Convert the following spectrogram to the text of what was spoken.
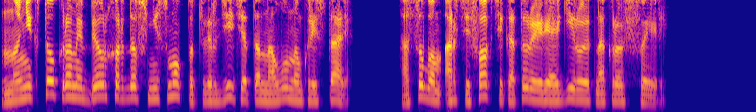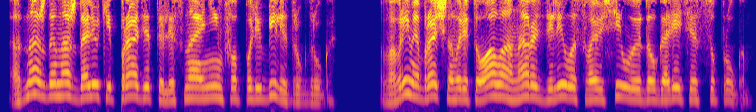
Но никто, кроме Бёрхардов, не смог подтвердить это на лунном кристалле, особом артефакте, который реагирует на кровь Фейри. Однажды наш далекий прадед и лесная нимфа полюбили друг друга. Во время брачного ритуала она разделила свою силу и долголетие с супругом.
